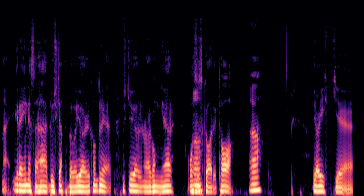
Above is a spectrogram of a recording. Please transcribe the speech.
Nej, grejen är så här, du ska inte behöva göra det kontinuerligt. Du ska göra det några gånger och så ska det ta. Ja. Jag gick eh,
